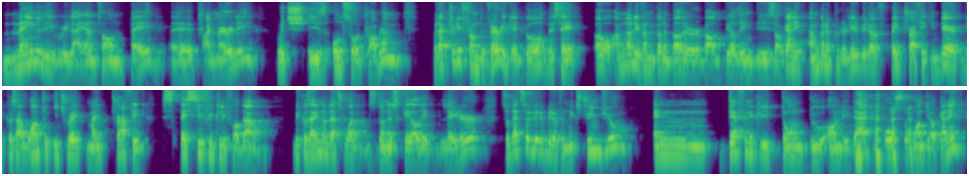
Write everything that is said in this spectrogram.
mainly reliant on paid uh, primarily which is also a problem but actually from the very get-go they say oh, I'm not even going to bother about building these organic. I'm going to put a little bit of paid traffic in there because I want to iterate my traffic specifically for that one because I know that's what's going to scale it later. So that's a little bit of an extreme view. And definitely don't do only that. You also want the organic,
